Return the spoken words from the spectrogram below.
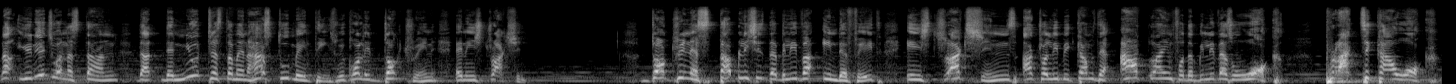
Now, you need to understand that the New Testament has two main things. We call it doctrine and instruction. Doctrine establishes the believer in the faith. Instructions actually becomes the outline for the believer's walk, practical walk.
